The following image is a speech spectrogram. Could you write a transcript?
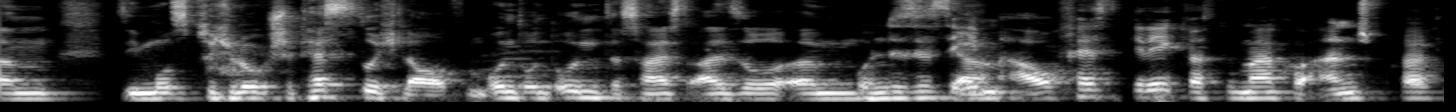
Ähm, sie muss psychologische Tests durchlaufen und, und, und. Das heißt also... Ähm, und es ist ja. eben auch festgelegt, was du, Marco, ansprach,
